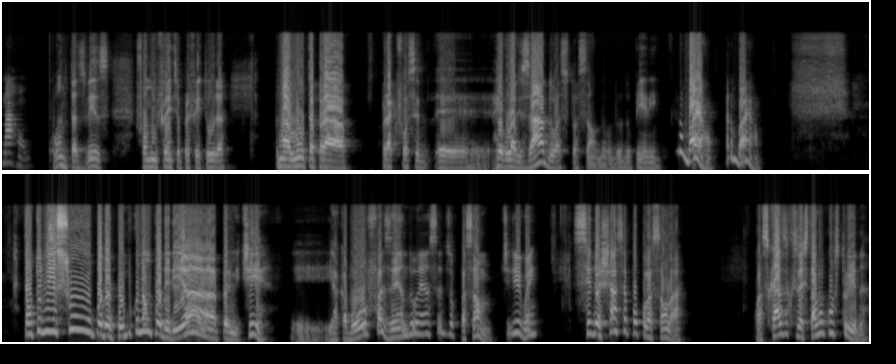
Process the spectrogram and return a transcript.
Marrom. Quantas vezes fomos em frente à prefeitura na luta para para que fosse é, regularizado a situação do, do, do Pinheirinho? Era um bairro, era um bairro. Então, tudo isso o poder público não poderia permitir e, e, acabou fazendo essa desocupação. Te digo, hein? Se deixasse a população lá, com as casas que já estavam construídas,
